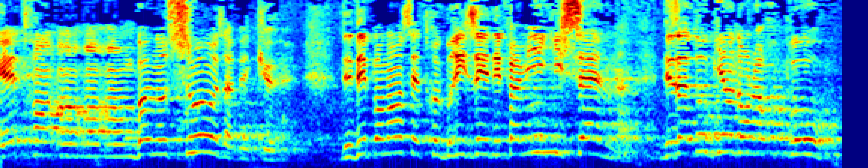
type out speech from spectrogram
et être en, en bonne osmose avec eux, des dépendances être brisées, des familles qui s'aiment, des ados bien dans leur peau,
